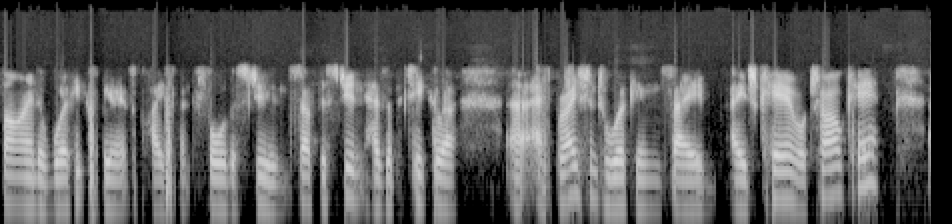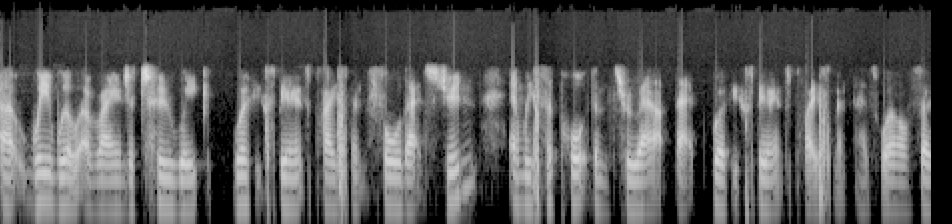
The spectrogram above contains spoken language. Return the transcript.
find a work experience placement for the student. So if the student has a particular uh, aspiration to work in, say, aged care or childcare, uh, we will arrange a two week work experience placement for that student and we support them throughout that work experience placement as well. So,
